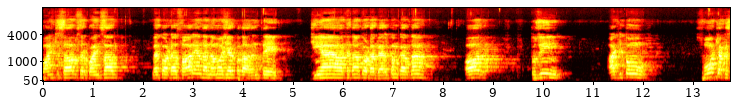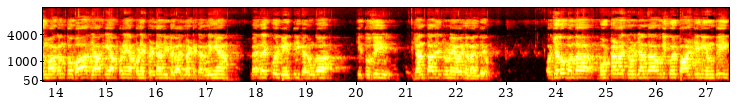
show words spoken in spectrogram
ਪੰਚ ਸਾਹਿਬ, ਸਰਪੰਚ ਸਾਹਿਬ, ਮੈਂ ਤੁਹਾਡਾ ਸਾਰਿਆਂ ਦਾ ਨਵਾਂ ਸ਼ਹਿਰ ਪਧਾਰਨ ਤੇ ਜੀ ਆਇਆਂ ਆਖਦਾ, ਤੁਹਾਡਾ ਵੈਲਕਮ ਕਰਦਾ। ਔਰ ਤੁਸੀਂ ਅੱਜ ਤੋਂ ਸਹੁੰ ਚੱਕ ਸਮਾਗਮ ਤੋਂ ਬਾਅਦ ਜਾ ਕੇ ਆਪਣੇ ਆਪਣੇ ਪਿੰਡਾਂ ਦੀ ਡਿਵੈਲਪਮੈਂਟ ਕਰਨੀ ਆ। ਮੈਂ ਤਾਂ ਇੱਕੋ ਹੀ ਬੇਨਤੀ ਕਰੂੰਗਾ ਕਿ ਤੁਸੀਂ ਜਨਤਾ ਦੇ ਚੁਣੇ ਹੋਏ ਨੁਮਾਇੰਦੇ ਹੋ। ਔਰ ਜਦੋਂ ਬੰਦਾ ਵੋਟਾਂ ਨਾਲ ਚੁਣ ਜਾਂਦਾ, ਉਹਦੀ ਕੋਈ ਪਾਰਟੀ ਨਹੀਂ ਹੁੰਦੀ।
